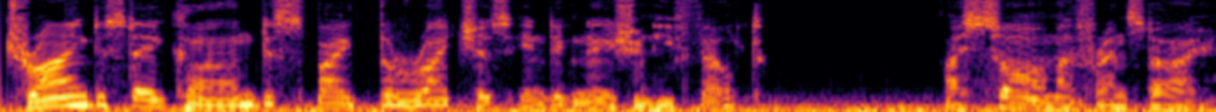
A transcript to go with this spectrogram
trying to stay calm despite the righteous indignation he felt. I saw my friends die.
